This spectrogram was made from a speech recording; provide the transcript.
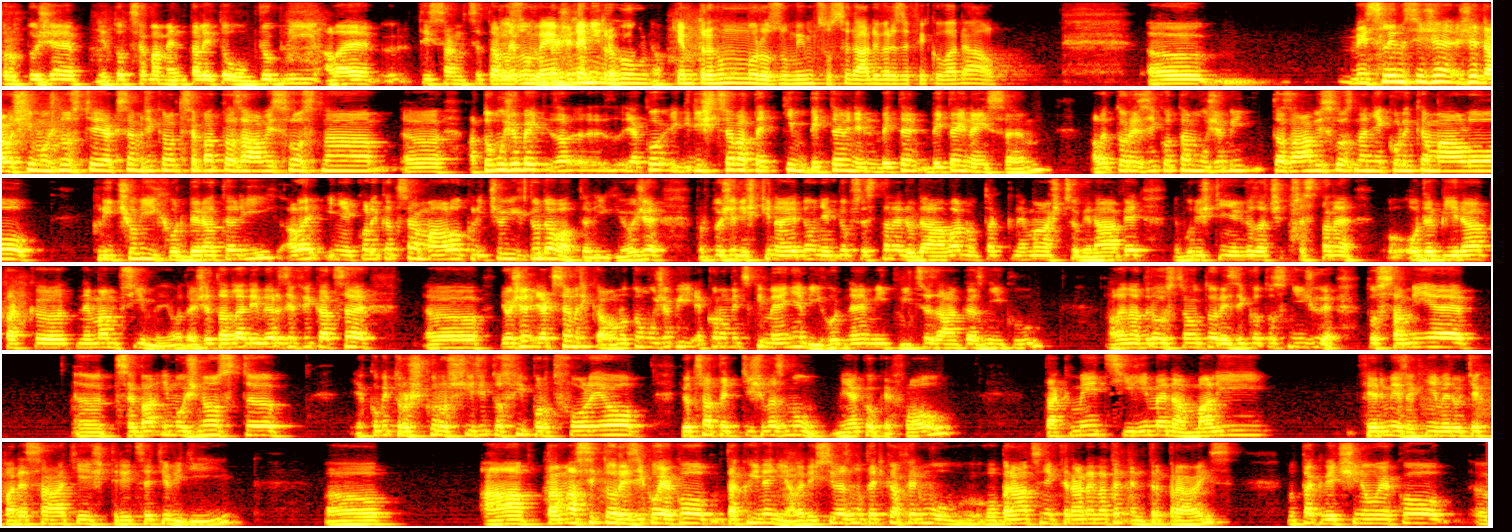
protože je to třeba mentalitou obdobný, ale ty sankce tam rozumím, nebudou. těm, není trhům, těm trhům rozumím, co se dá diverzifikovat dál. Uh, Myslím si, že, že další možnosti, jak jsem říkal, třeba ta závislost na, a to může být, jako i když třeba teď tím bytem, byte, bytej nejsem, ale to riziko tam může být ta závislost na několika málo klíčových odběratelích, ale i několika třeba málo klíčových dodavatelích, jo? Že, protože když ti najednou někdo přestane dodávat, no tak nemáš co vyrábět, nebo když ti někdo zač- přestane odebírat, tak uh, nemám příjmy. Jo? Takže tahle diverzifikace, uh, jo, že, jak jsem říkal, ono to může být ekonomicky méně výhodné mít více zákazníků, ale na druhou stranu to riziko to snižuje. To samé je uh, třeba i možnost jakoby trošku rozšířit to svý portfolio. Jo, třeba teď, když vezmu my jako Keflow, tak my cílíme na malé firmy, řekněme do těch 50-40 lidí. Eh, a tam asi to riziko jako takový není. Ale když si vezmu teďka firmu v obráceně, která jde na ten enterprise, no tak většinou jako eh,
